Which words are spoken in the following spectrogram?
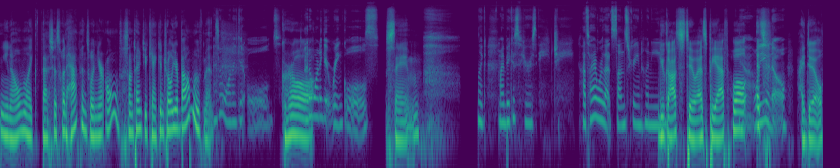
you know, like that's just what happens when you're old. Sometimes you can't control your bowel movements. I don't want to get old. girl. I don't want to get wrinkles. same. like my biggest fear is aging. That's why I wear that sunscreen, honey. You got to SPF. Well, yeah. well, you know. I do.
